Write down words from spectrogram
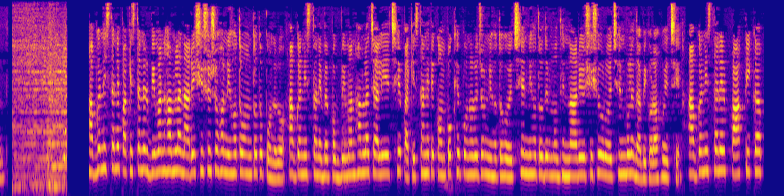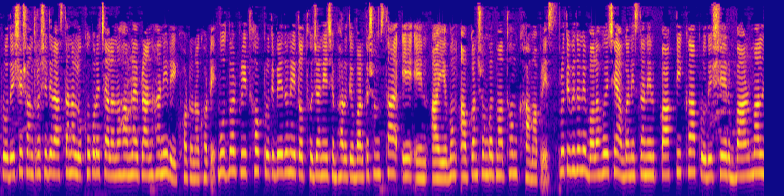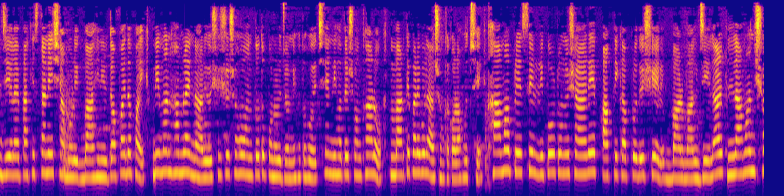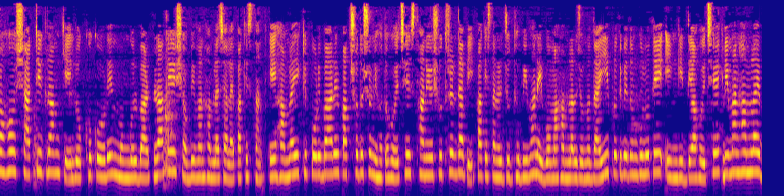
আফগানিস্তানে পাকিস্তানের বিমান হামলা, নারী শিশু সহ নিহত অন্তত পনেরো। আফগানিস্তানে ব্যাপক বিমান হামলা চালিয়েছে পাকিস্তানেতে কমপক্ষে পনেরো জন নিহত হয়েছেন। নিহতদের মধ্যে নারী ও শিশুও রয়েছেন বলে দাবি করা হয়েছে। আফগানিস্তানের পাকটিকা প্রদেশে সন্ত্রাসীদের আস্তানা লক্ষ্য করে চালানো হামলায় প্রাণহানির এই ঘটনা ঘটে। বুধবার পৃথক প্রতিবেদনে এই তথ্য জানিয়েছে ভারতীয় বার্তা সংস্থা এএনআই এবং আফগান সংবাদ মাধ্যম খামা প্রেস। প্রতিবেদনে বলা হয়েছে, আফগানিস্তানের পাকটিকা প্রদেশের বারমাল জেলায় পাকিস্তানি সামরিক বাহিনীর দফায় দফায় বিমান হামলায় নারী ও শিশু সহ অন্তত পনেরো জন নিহত হয়েছে। নিহতের সংখ্যা আরও বাড়তে পারে বলে আশঙ্কা করা হচ্ছে। খামা প্রেসের রিপোর্ট অনুসারে পাকতিকা প্রদেশের বারমাল জেলার লামান সহ ষাটটি গ্রামকে লক্ষ্য করে মঙ্গলবার রাতে এসব বিমান হামলা চালায় পাকিস্তান। এই হামলায় একটি পরিবারের পাঁচ সদস্য নিহত হয়েছে। স্থানীয় সূত্রের দাবি, পাকিস্তানের যুদ্ধ বিমান এই বোমা হামলার জন্য দায়ী প্রতিবেদনগুলোতে ইঙ্গিত দেওয়া হয়েছে। বিমান হামলায়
